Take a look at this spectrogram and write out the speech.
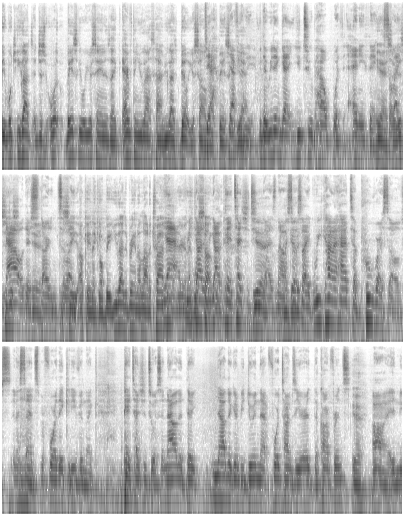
what you guys just what basically what you're saying is like everything you guys have, you guys built yourselves. Yeah, like, basically. definitely. That we didn't get YouTube help with anything. Yeah. so, so like now just- they're yeah, starting to, see, like okay, like yo, you guys are bringing a lot of traffic. yeah, we like, gotta we gotta Like, pay attention to you guys now. So it's it. like we kind of had to prove ourselves Mm-hmm. in a sense before they could even like pay attention to us. And now that they now they're gonna be doing that four times a year at the conference Yeah. uh, in New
